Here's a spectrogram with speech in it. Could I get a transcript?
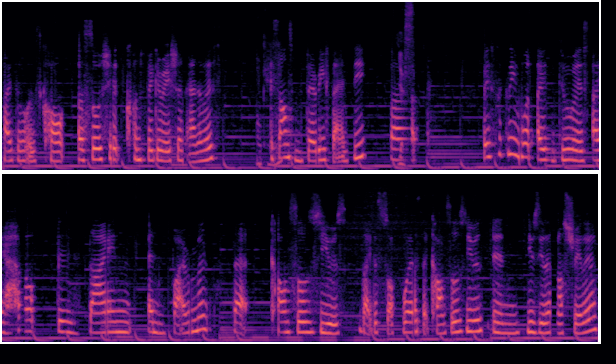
title is called Associate Configuration Analyst. Okay. It sounds very fancy, but yes basically what I do is I help design environments that councils use, like the softwares that councils use in New Zealand and Australia.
